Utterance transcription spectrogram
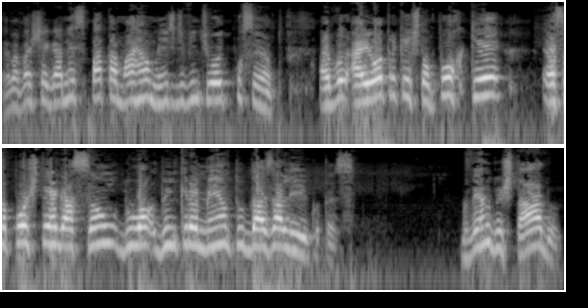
Ela vai chegar nesse patamar realmente de 28%. Aí, aí outra questão, por que essa postergação do, do incremento das alíquotas? O governo do Estado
